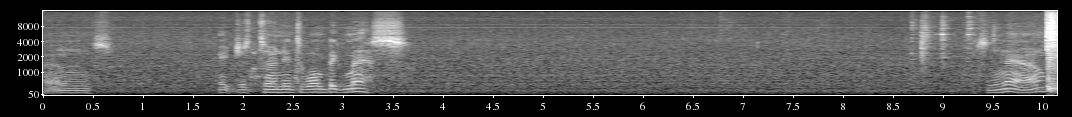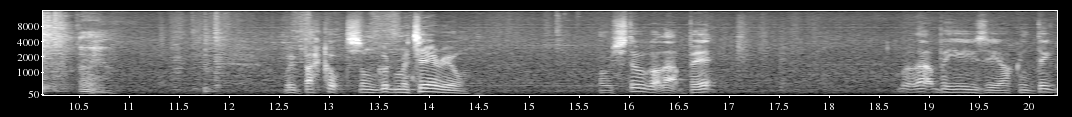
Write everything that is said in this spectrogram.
and it just turned into one big mess so now we're back up to some good material. We've still got that bit. But that'll be easy. I can dig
